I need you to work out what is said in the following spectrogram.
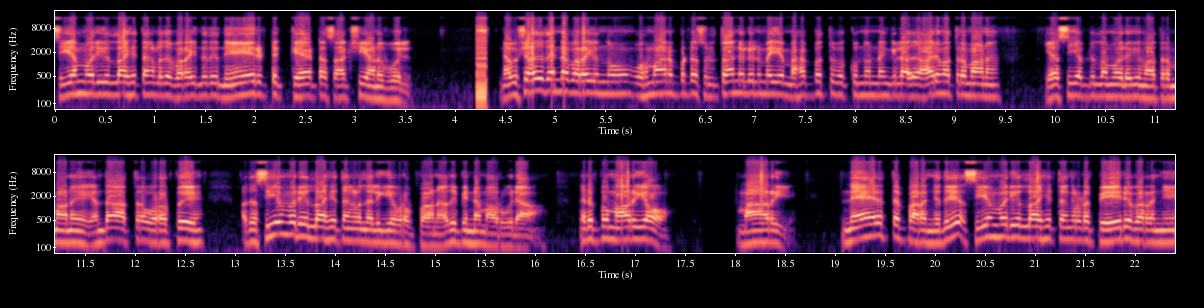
സി എം വലിയുല്ലാഹി അത് പറയുന്നത് നേരിട്ട് കേട്ട സാക്ഷിയാണ് പോൽ. നൌഷാദ് തന്നെ പറയുന്നു ബഹുമാനപ്പെട്ട സുൽത്താനുലുലമയെ മഹബത്ത് വെക്കുന്നുണ്ടെങ്കിൽ അത് ആര് കെ സി അബ്ദുള്ള മൗലവി മാത്രമാണ്. എന്താ അത്ര ഉറപ്പ്? അത് സി എം വലിയുല്ലാഹി തങ്ങൾ നൽകിയ ഉറപ്പാണ്. അത് പിന്നെ മാറൂല. എന്നിട്ട് മാറിയോ? മാറി. നേരത്തെ പറഞ്ഞത് സി എം വലിയുല്ലാഹി തങ്ങളുടെ പേര് പറഞ്ഞ്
